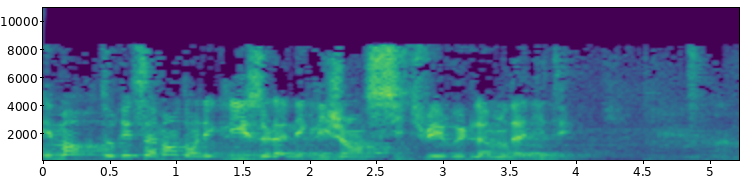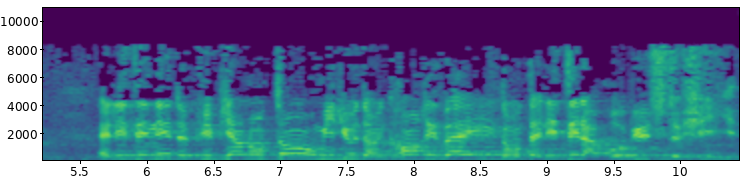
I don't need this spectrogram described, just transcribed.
est morte récemment dans l'église de la négligence située rue de la Mondanité. Elle était née depuis bien longtemps au milieu d'un grand réveil dont elle était la robuste fille.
